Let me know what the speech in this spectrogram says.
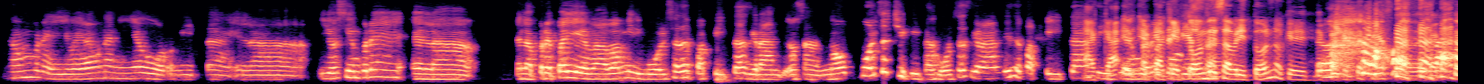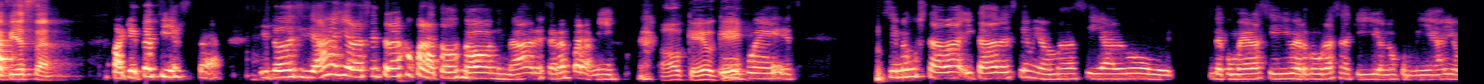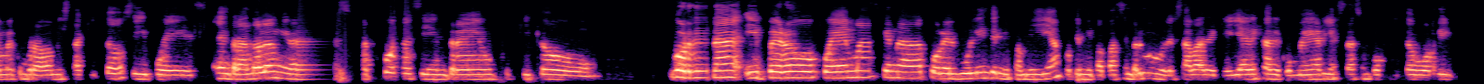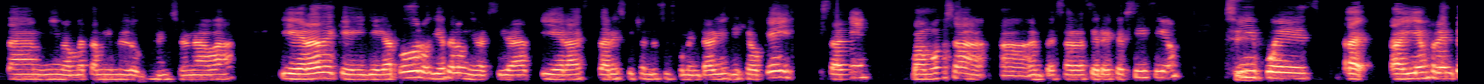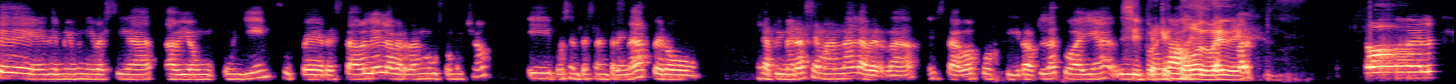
hombre, yo era una niña gordita. En la, yo siempre en la, en la prepa llevaba mi bolsa de papitas grandes, o sea, no bolsas chiquitas, bolsas grandes de papitas. Acá, ¿El, paquetón de sabritón o qué? De paquete fiesta, de paquete fiesta. Paquete fiesta. Y todos decían, ay, ahora sí trabajo para todos. No, ni madres, eran para mí. Ah, ok, ok. Y pues sí me gustaba y cada vez que mi mamá hacía algo de comer así verduras aquí, yo no comía, yo me compraba mis taquitos y pues entrando a la universidad pues sí entré un poquito gordita y pero fue más que nada por el bullying de mi familia porque mi papá siempre me molestaba de que ella deja de comer y estás un poquito gordita, mi mamá también me lo mencionaba y era de que llegar todos los días de la universidad y era estar escuchando sus comentarios. Dije, ok, está bien, vamos a, a empezar a hacer ejercicio. Y pues ahí enfrente de, de, mi universidad había un, un gym súper estable, la verdad me gustó mucho y pues empecé a entrenar, pero la primera semana, la verdad, estaba por tirar la toalla. Sí, porque todo duele. Todo duele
